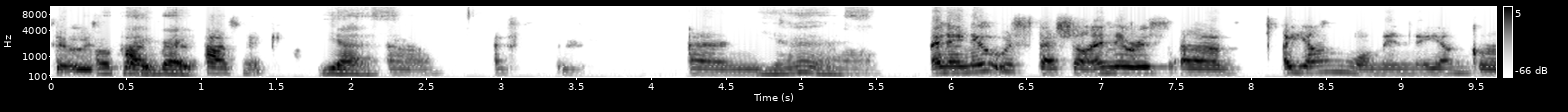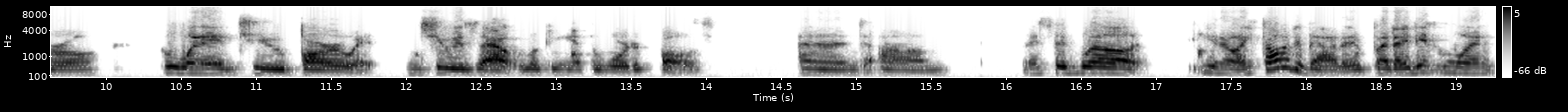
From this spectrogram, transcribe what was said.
So it was Okay, cos- right. cosmic yes. uh, and yes. uh, and I knew it was special. And there was uh, a young woman, a young girl, who wanted to borrow it, and she was out looking at the waterfalls. And um, I said, "Well, you know, I thought about it, but I didn't want."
